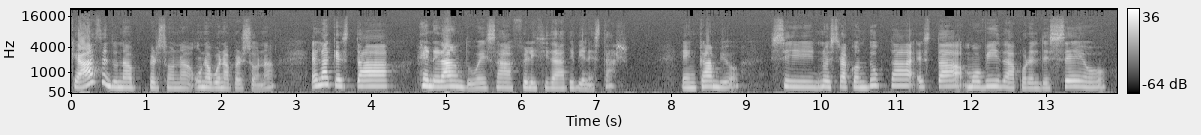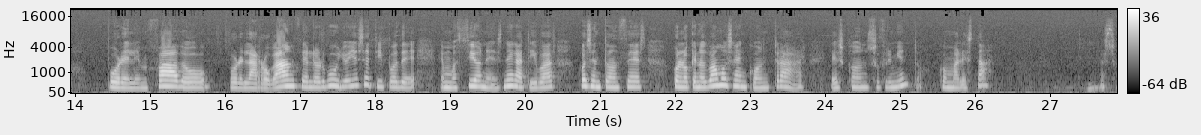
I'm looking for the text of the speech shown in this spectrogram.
que hacen de una persona una buena persona es la que está generando esa felicidad y bienestar. En cambio, si nuestra conducta está movida por el deseo, por el enfado, por la arrogancia, el orgullo y ese tipo de emociones negativas, pues entonces con lo que nos vamos a encontrar es con sufrimiento, con malestar. Eso.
